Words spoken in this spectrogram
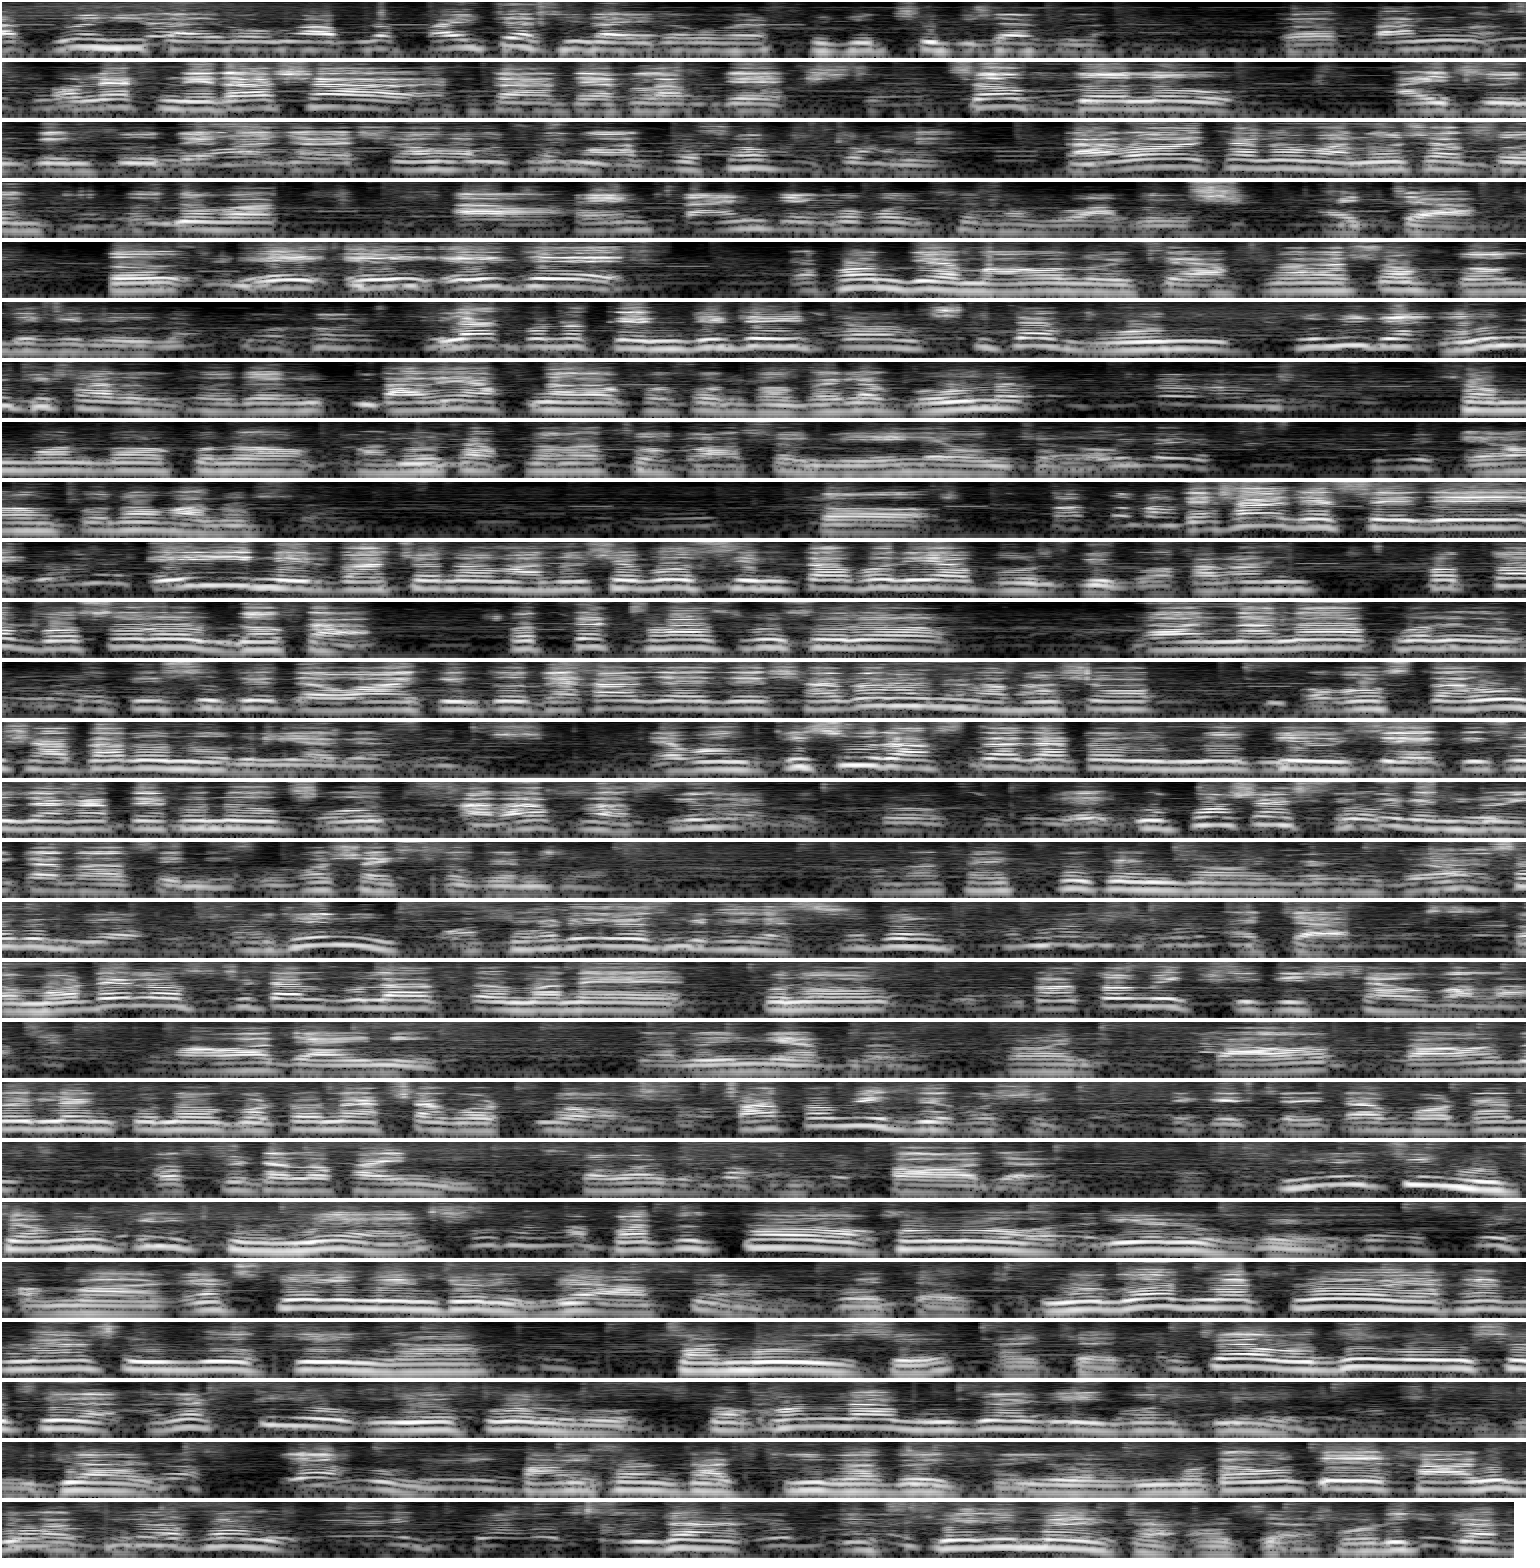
আগ্রহীতা এবং আমরা পাইতেছি না এই রকমের সুযোগ সুবিধাগুলো অনেক নিরাশা একটা দেখলাম যে সব দলও আইসুন কিন্তু দেখা যায় সব সমান সব তারও এখানে মানুষ আছেন ধন্যবাদ। আচ্ছা তো এই এই এই যে এখন যে মাহল হয়েছে আপনারা সব দল দেখে নিলা এলা কোনো ক্যান্ডিডেট কিটা গুণ গুণ কিটা রইতো যে তারে আপনারা পছন্দ হবে? এলা গুণ সম্বন্ধ কোনো মানুষ আপনারা চোখ আছে নিয়ে এই অঞ্চল এরকম কোনো মানুষ তো দেখা গেছে যে এই নির্বাচন মানুষে বহু চিন্তা করিয়া ভোট দিব। কারণ কত বছরের দকা, প্রত্যেক পাঁচ বছর নানা প্রতিশ্রুতি দেওয়া কিন্তু দেখা যায় যে সাধারণ মানুষের অবস্থাও সাধারণ রইয়া গেছে। এবং কিছু রাস্তাঘাটের উন্নতি হয়েছে কিছু জায়গাতে এখনও বহুত খারাপ রাস্তা। উপস্বাস্থ্য কেন্দ্র এখানে আসেনি, উপস্বাস্থ্য কেন্দ্র। আচ্ছা তো মডেল হসপিটালগুলা মানে কোনো প্রাথমিক চিকিৎসাও বলা পাওয়া যায়নি। জানেননি আপনারা। গাঁও গাঁও ধরলেন কোনো ঘটনা একটা ঘটলো। প্রাথমিক দেখো চিকিৎসা। এটা মডেল হসপিটালও পাইনি। পাওয়া যায় শুনেছি মোটামুটি চলে আপাতত এখনও ইয়ের উপরে আমার এক্সপেরিমেন্টের উপরে আছে আর। আচ্ছা আচ্ছা। নগদ মাত্র এক আধ মাস হইব কি না চালু হয়েছে আচ্ছা এটা অদূর ভবিষ্যতে আরেকটু ইয়ে করব। তখন না বুঝা যাইব যে এটার ফাংশনটা কীভাবে কি মোটামুটি এখন আচ্ছা। পরীক্ষার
